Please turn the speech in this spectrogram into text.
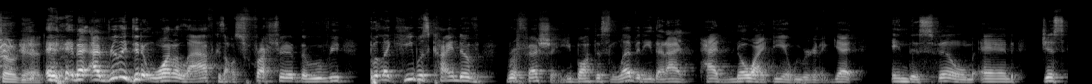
So good. and, and I, really didn't want to laugh because I was frustrated at the movie. But like he was kind of refreshing. He brought this levity that I had no idea we were gonna get in this film, and just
